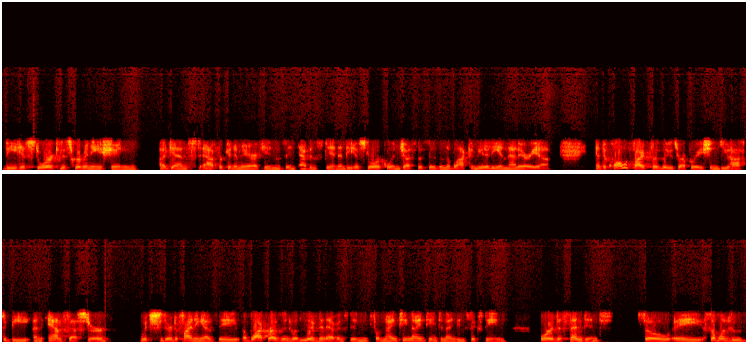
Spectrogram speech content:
the historic discrimination against African Americans in Evanston and the historical injustices in the black community in that area. And to qualify for these reparations, you have to be an ancestor which they're defining as a, a black resident who had lived in Evanston from 1919 to 1916, or a descendant, so a someone whose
